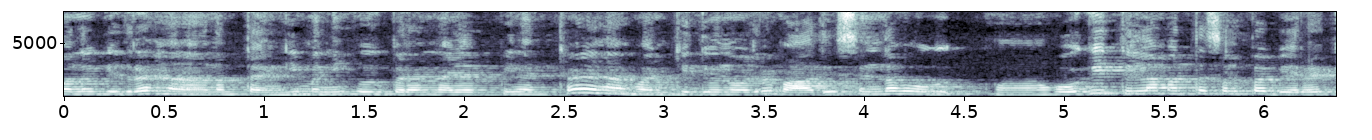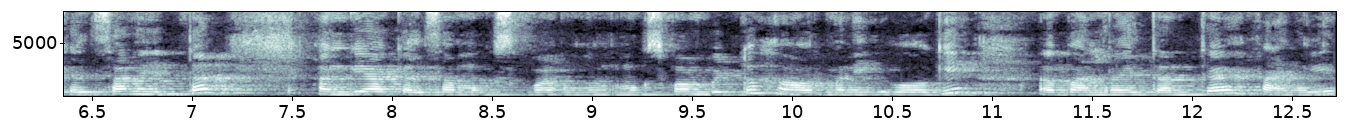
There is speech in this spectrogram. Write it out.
ಮನಗಿದ್ರೆ ನಮ್ಮ ತಂಗಿ ಮನೆಗೆ ಹೋಗಿ ಬರೋಣ ನಡಿಯಪ್ಪಿ ಅಂತ ಹೊಂಟಿದ್ದೀವಿ ನೋಡ್ರಿ ಭಾಳ ದಿವಸದಿಂದ ಹೋಗಿ ಹೋಗಿದ್ದಿಲ್ಲ ಮತ್ತು ಸ್ವಲ್ಪ ಬೇರೆ ಕೆಲಸನೇ ಇತ್ತು. ಹಾಗೆ ಆ ಕೆಲಸ ಮುಗಿಸ್ಕೊ, ಮುಗಿಸ್ಕೊಂಡ್ಬಿಟ್ಟು ಅವ್ರ ಮನೆಗೆ ಹೋಗಿ ಬಂದ್ರೈತಂತೆ ಫೈನಲಿ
